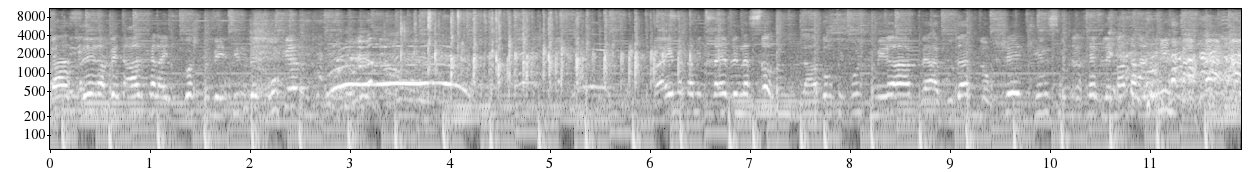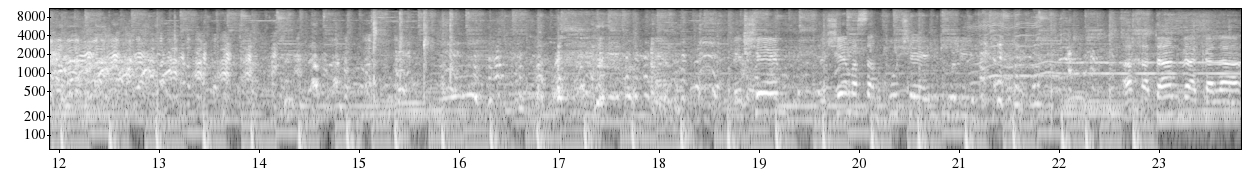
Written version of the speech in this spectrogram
בה זרע בית אלקלעי יפגוש בביצית בית ברוקר? והאם אתה מתחייב לנסות לעבור טיפול גמילה באגודת לובשי ג'ינס מתרחב למטה אנונימי? בשם, בשם הסמכות שהעניקו לי החתן והכלה,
